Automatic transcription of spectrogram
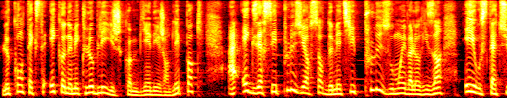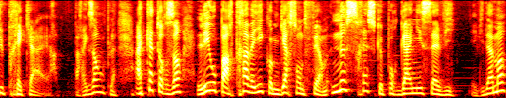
Le contexte économique l'oblige, comme bien des gens de l'époque, à exercer plusieurs sortes de métiers plus ou moins valorisants et au statut précaire. Par exemple, à 14 ans, Léo part travailler comme garçon de ferme, ne serait-ce que pour gagner sa vie, évidemment,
